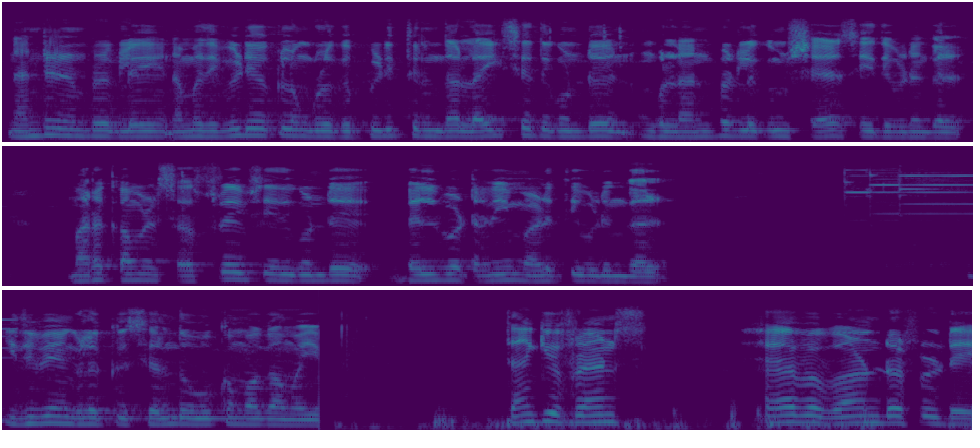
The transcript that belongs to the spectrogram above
நன்றி நண்பர்களே. நமது வீடியோக்கள் உங்களுக்கு பிடித்திருந்தால் லைக் செய்து கொண்டு உங்கள் நண்பர்களுக்கும் ஷேர் செய்து விடுங்கள். மறக்காமல் சப்ஸ்கிரைப் செய்து கொண்டு பெல் பட்டனையும் அழுத்தி விடுங்கள். இதுவே எங்களுக்கு சிறந்த ஊக்கமாக அமையும். Thank you friends have a wonderful day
